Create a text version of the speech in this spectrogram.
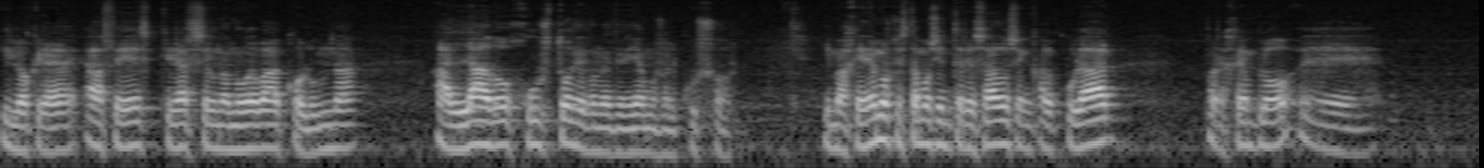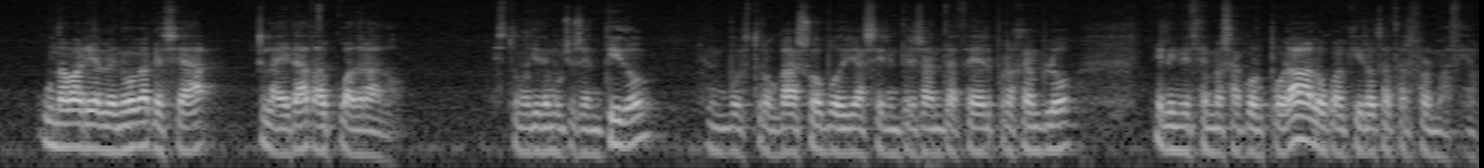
y lo que hace es crearse una nueva columna al lado justo de donde teníamos el cursor. Imaginemos que estamos interesados en calcular, por ejemplo, eh, una variable nueva que sea la edad al cuadrado. Esto no tiene mucho sentido. En vuestro caso podría ser interesante hacer, por ejemplo, el índice de masa corporal o cualquier otra transformación.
